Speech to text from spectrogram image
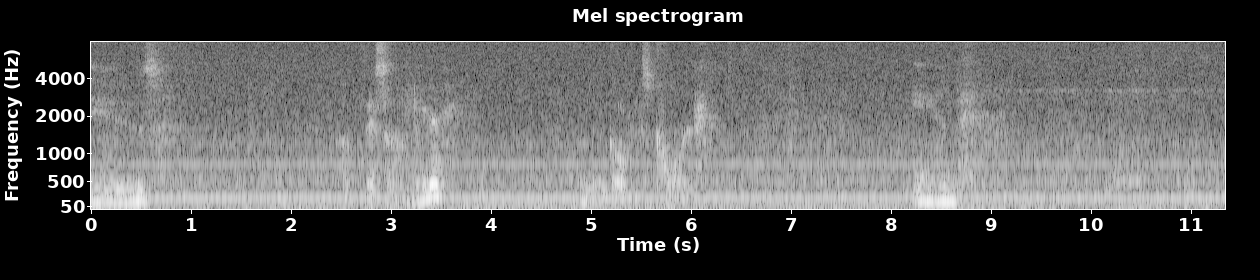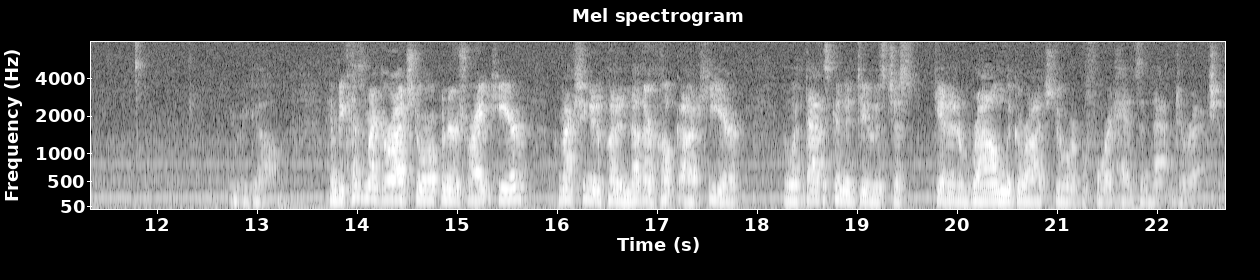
is hook this on there. I'm going to go over this cord. And Here we go. And because my garage door opener is right here, I'm actually going to put another hook out here. And what that's going to do is just get it around the garage door before it heads in that direction.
